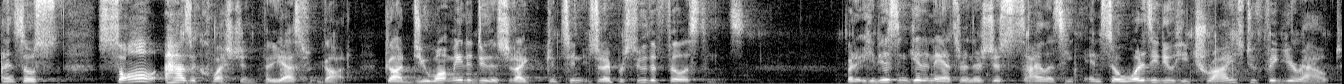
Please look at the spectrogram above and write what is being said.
And so Saul has a question that he asks God God, do you want me to do this? Should I continue? Should I pursue the Philistines? But he doesn't get an answer, and there's just silence. He, and so, what does he do? He tries to figure out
